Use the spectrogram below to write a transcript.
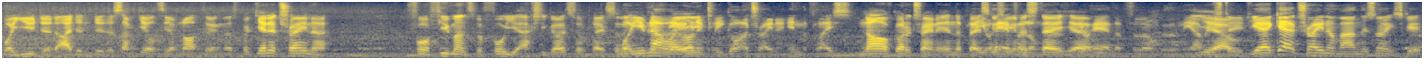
what you did. I didn't do this. I'm guilty of not doing this. But get a trainer for a few months before you actually go to a place. So well, you you've can now really- ironically got a trainer in the place. now I've got a trainer in the place you're because you're going to stay here. You're here for longer than the average Yeah. dude. Yeah, get a trainer, man. There's no excuse.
